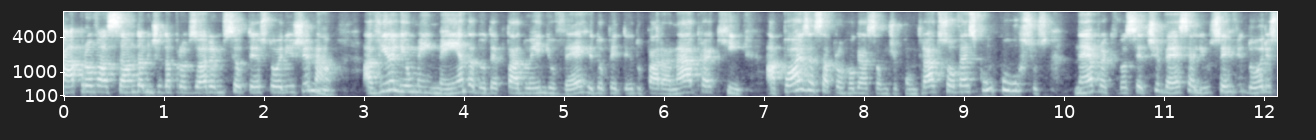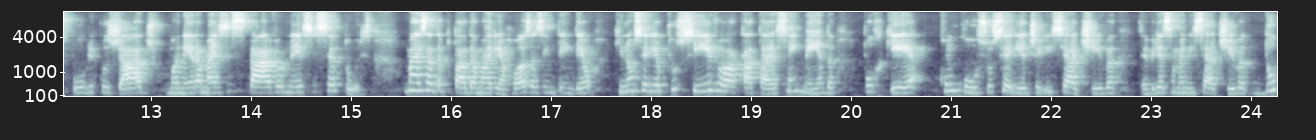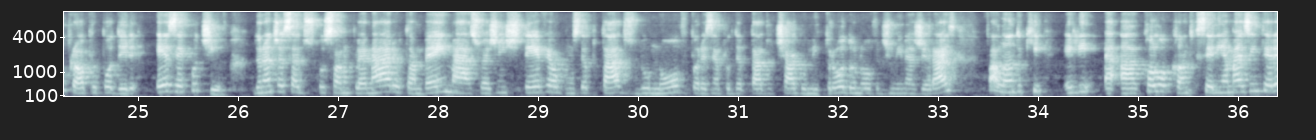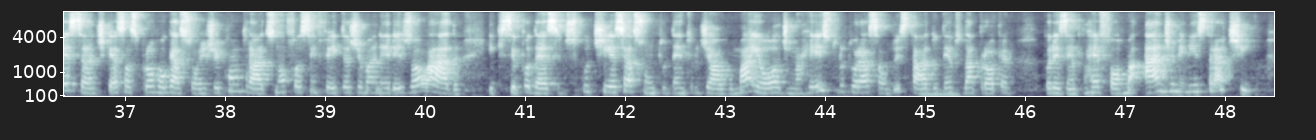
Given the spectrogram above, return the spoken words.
a aprovação da medida provisória no seu texto original. Havia ali uma emenda do deputado Enio Verri, do PT do Paraná, para que, após essa prorrogação de contratos, houvesse concursos, né, para que você tivesse ali os servidores públicos já de maneira mais estável nesses setores. Mas a deputada Maria Rosas entendeu que não seria possível acatar essa emenda, porque concurso seria de iniciativa, deveria ser uma iniciativa do próprio Poder Executivo. Durante essa discussão no plenário também, Márcio, a gente teve alguns deputados do Novo, por exemplo, o deputado Tiago Mitrô, do Novo de Minas Gerais, falando que ele, a, a, colocando que seria mais interessante que essas prorrogações de contratos não fossem feitas de maneira isolada e que se pudesse discutir esse assunto dentro de algo maior, de uma reestruturação do Estado, dentro da própria, por exemplo, reforma administrativa.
